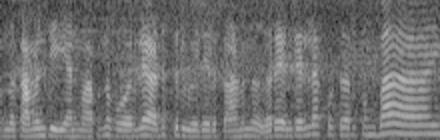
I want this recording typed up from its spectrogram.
ഒന്ന് കമന്റ് ചെയ്യാൻ മറന്നു പോകല്ലേ അടുത്തൊരു വീഡിയോയിൽ കാണുന്നത് വരെ എന്റെ എല്ലാ കൂട്ടുകാർക്കും ബായ്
